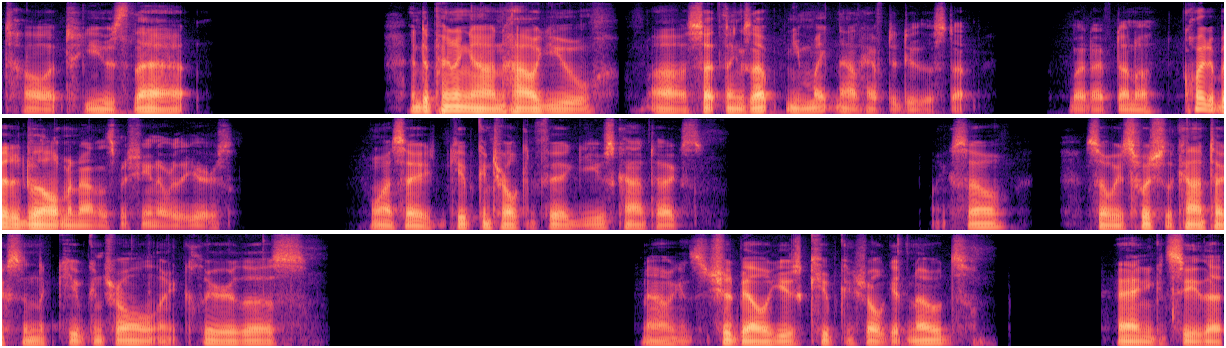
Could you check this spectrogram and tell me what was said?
tell it to use that. And depending on how you uh, set things up, you might not have to do this step. But I've done a quite a bit of development on this machine over the years. I want to say kube control config use context like so. So we switch the context in the kube control and clear this. Now we should be able to use kube control get nodes. And you can see that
